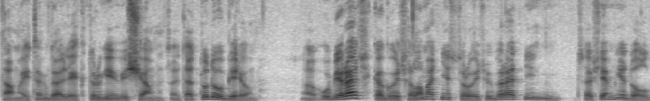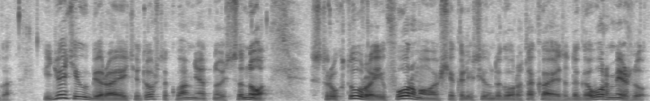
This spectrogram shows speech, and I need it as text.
там, и так далее, к другим вещам. Это оттуда уберем. Убирать, как говорится, ломать не строить. Убирать не, совсем недолго. Идете и убираете то, что к вам не относится. Но структура и форма вообще коллективного договора такая. Это договор между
